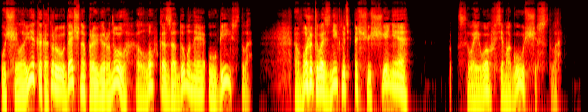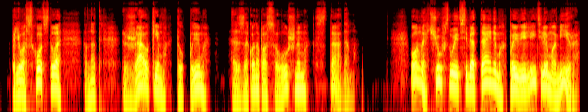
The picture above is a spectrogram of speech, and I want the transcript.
У человека, который удачно провернул ловко задуманное убийство, может возникнуть ощущение своего всемогущества, превосходства над жалким, тупым, законопослушным стадом. Он чувствует себя тайным повелителем мира,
